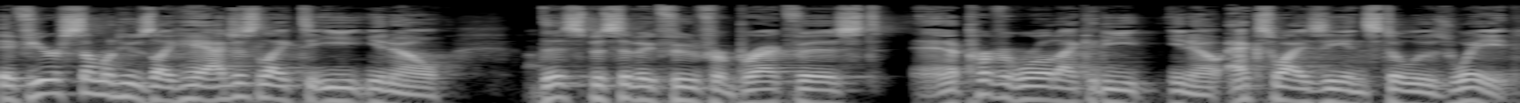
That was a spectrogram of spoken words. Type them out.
if you're someone who's like, hey, I just like to eat, you know, this specific food for breakfast, in a perfect world, I could eat, you know, XYZ and still lose weight.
